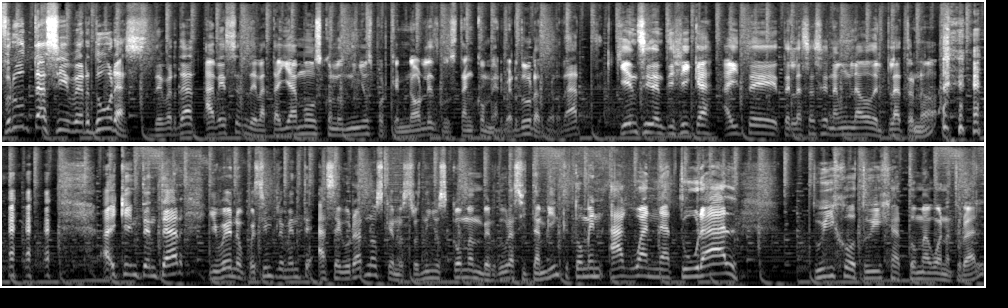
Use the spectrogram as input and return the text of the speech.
frutas y verduras. De verdad, a veces le batallamos con los niños porque no les gustan comer verduras, ¿verdad? ¿Quién se identifica? Ahí te, te las hacen a un lado del plato, ¿no? Hay que intentar y bueno, pues simplemente asegurarnos que nuestros niños coman verduras y también que tomen agua natural. ¿Tu hijo o tu hija toma agua natural?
